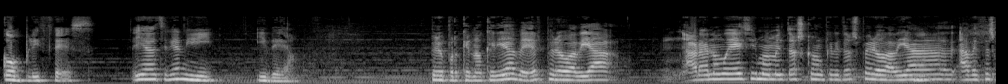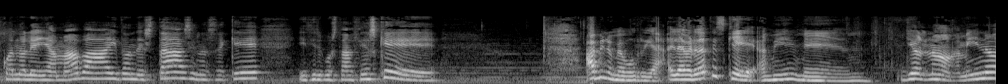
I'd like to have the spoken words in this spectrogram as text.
cómplices. Ella no tenía ni idea. Pero porque no quería ver, pero había. Ahora no voy a decir momentos concretos, pero había a veces cuando le llamaba y dónde estás y no sé qué, y circunstancias que. A mí no me aburría. La verdad es que a mí me. Yo no, a mí no.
